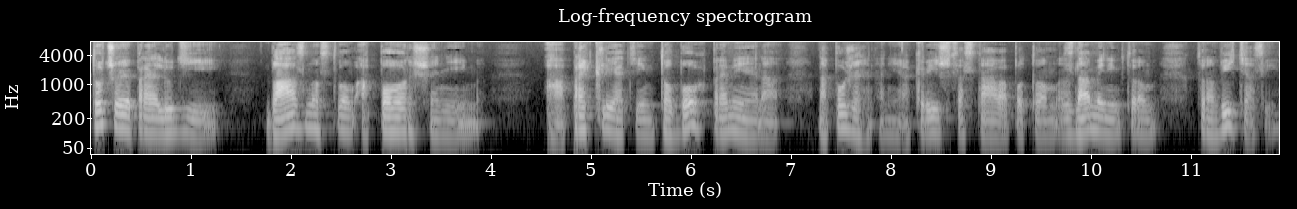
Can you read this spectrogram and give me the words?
to, čo je pre ľudí bláznostvom a pohoršením a prekliatím, to Boh premienie na, na požehnanie a kríž sa stáva potom znamením, ktorom, ktorom výťazí.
